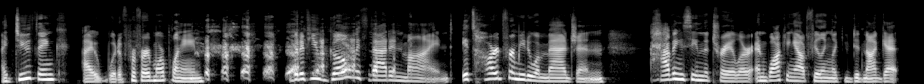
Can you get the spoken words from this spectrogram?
I do think I would have preferred more Plane. but if you go with that in mind, it's hard for me to imagine having seen the trailer and walking out feeling like you did not get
